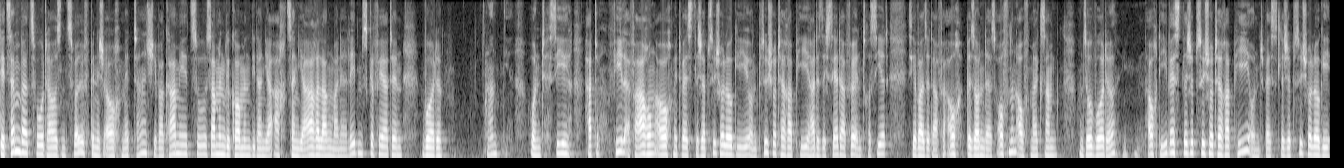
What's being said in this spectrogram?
Dezember 2012 bin ich auch mit äh, Shivakami zusammengekommen, die dann ja 18 Jahre lang meine Lebensgefährtin wurde. Und sie hat viel Erfahrung auch mit westlicher Psychologie und Psychotherapie, hatte sich sehr dafür interessiert. Sie war also dafür auch besonders offen und aufmerksam. Und so wurde auch die westliche Psychotherapie und westliche Psychologie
